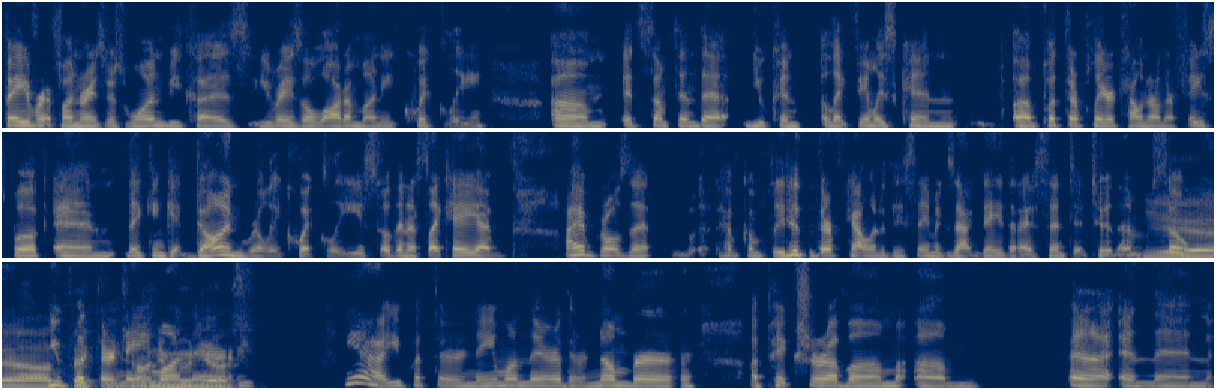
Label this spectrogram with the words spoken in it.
favorite fundraisers. One because you raise a lot of money quickly. Um, it's something that you can like families can uh, put their player calendar on their Facebook and they can get done really quickly. So then it's like, hey, I I have girls that have completed their calendar the same exact day that I sent it to them. So you put their you, name Tanya on there. Yeah, you put their name on there, their number, a picture of them, um, uh, and then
